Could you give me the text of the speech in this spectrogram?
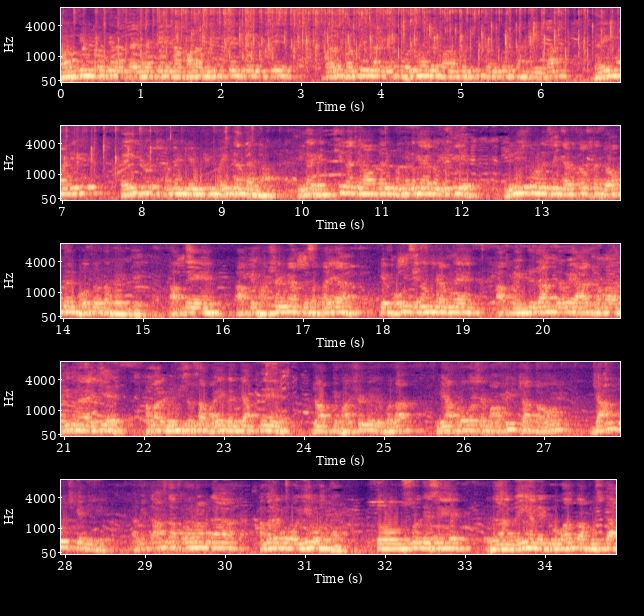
ಬರ್ತೀನಿ ಬರ್ತೀನಿ ಅಂತ ಹೇಳ್ಬಿಟ್ಟು ನಾವು ಬಹಳ ನಿರೀಕ್ಷೆ ಇಟ್ಕೊಂಡಿದ್ವಿ ಬರ ಬಂದಿಲ್ಲ ಇವತ್ತು ಬಂದೋದ್ರೆ ಬಹಳ ಖುಷಿ ಸಂತೋಷ ಆಗಿಲ್ಲ ದಯಮಾಡಿ ಕೈ ಜೋಡಿಸಿ ನಮಗೆ ಕೇಳ್ತೀನಿ ಬೈಕಂತ ಇಲ್ಲ ಈಗ ಹೆಚ್ಚಿನ ಜವಾಬ್ದಾರಿ ನನಗೆ ಅದು ಇಲ್ಲಿ मिनिस्टर होने से क्या रहता है उसका जवाबदारी बहुत ज्यादा रहेगी आपने आपके भाषण में आपने बताया कि बहुत दिनों से हमने आपका इंतजार कर रहे हैं आज हमारा दिन है ये हमारे मिनिस्टर साहब आए करके आपने जो आपके भाषण में जो बोला मैं आप लोगों से माफी चाहता हूँ जानबूझ के नहीं है अभी काम का प्रोग्राम का हमारे को ये होता है। तो उस वजह से नहीं आने को हुआ तो आप उसका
